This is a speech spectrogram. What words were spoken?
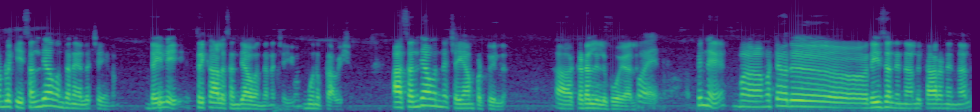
നമ്മൾക്ക് ഈ സന്ധ്യാവന്ദനയെല്ലാം ചെയ്യണം. ഡെയിലി ത്രികാല സന്ധ്യാവന്ദന ചെയ്യും മൂന്ന് പ്രാവശ്യം. ആ സന്ധ്യാവന്ദനം ചെയ്യാൻ പറ്റില്ല. കടലിൽ പോയാൽ. പിന്നെ മറ്റേ ഒരു റീസൺ എന്നാൽ കാരണം എന്നാൽ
